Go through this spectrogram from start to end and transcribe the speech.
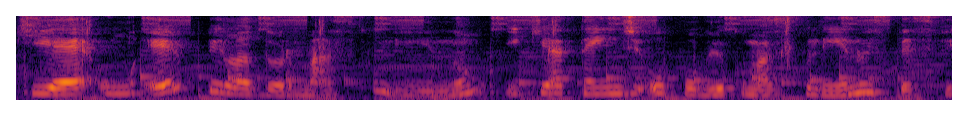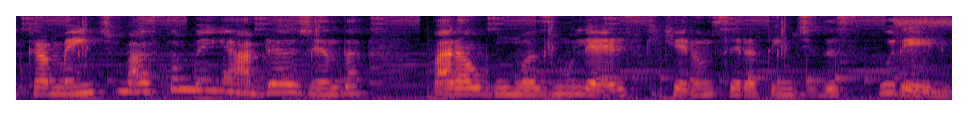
que é um epilador masculino e que atende o público masculino especificamente, mas também abre agenda para algumas mulheres que queiram ser atendidas por ele.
